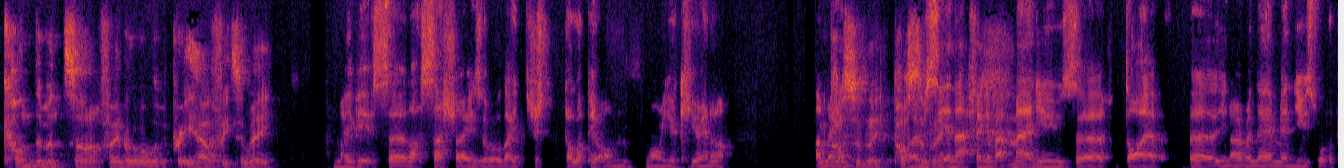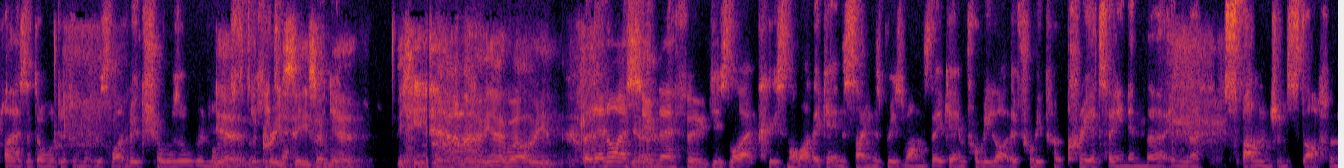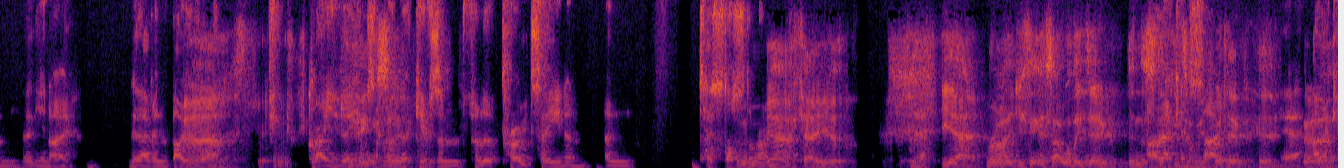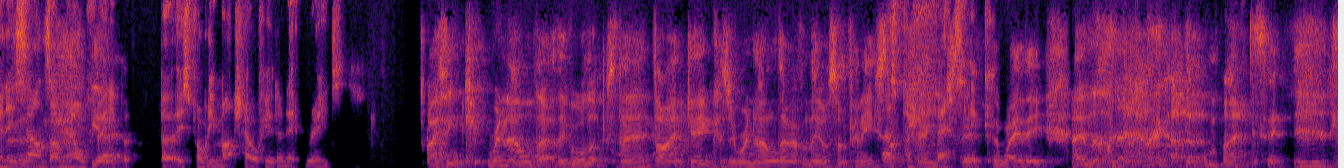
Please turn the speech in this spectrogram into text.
condiments on offer. It all looked pretty healthy to me. Maybe it's uh, like sachets or they just dollop it on while you're queuing up. I mean, possibly, I remember possibly. seeing that thing about Man U's uh, diet uh, you know, when their menus, what the players had ordered, and it was like Luke Shaw's ordering. Like, yeah, the pre-season. Yeah. Yeah, I know. Yeah, well, I mean, But then I assume Yeah. their food is like it's not like they're getting the Sainsbury's ones. They're getting probably like they've probably put creatine in the in the sponge and stuff, and, and you know they're having bovine Uh, gravy or something so? that gives them full of protein and and testosterone. Mm, yeah, okay, yeah. Yeah. Yeah, right. Do you think that's like what they do in the I reckon so. pudding? Yeah, I uh, reckon it yeah. sounds unhealthy, Yeah. but but it's probably much healthier than it reads. I think Ronaldo, they've all upped their diet game because of Ronaldo, haven't they, or something? He's That's like changed it, the way they. I know. God almighty.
